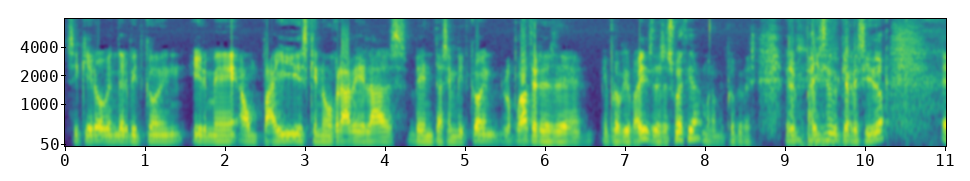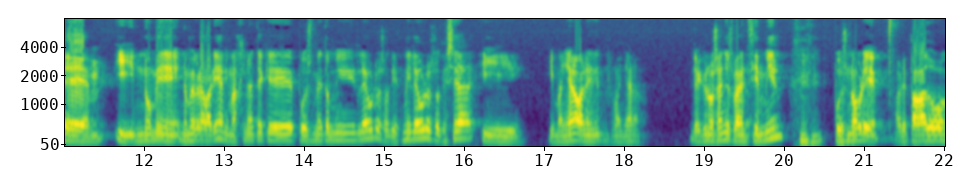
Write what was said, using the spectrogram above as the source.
si quiero vender Bitcoin, irme a un país que no grabe las ventas en Bitcoin. Lo puedo hacer desde mi propio país, desde Suecia. Bueno, mi propio país. Es el país en el que resido. Eh, y no me, no me grabarían. Imagínate que pues meto mil euros o diez mil euros, lo que sea, y, y mañana valen, mañana, de aquí a unos años valen 100.000, Ujú. pues no habré, habré pagado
